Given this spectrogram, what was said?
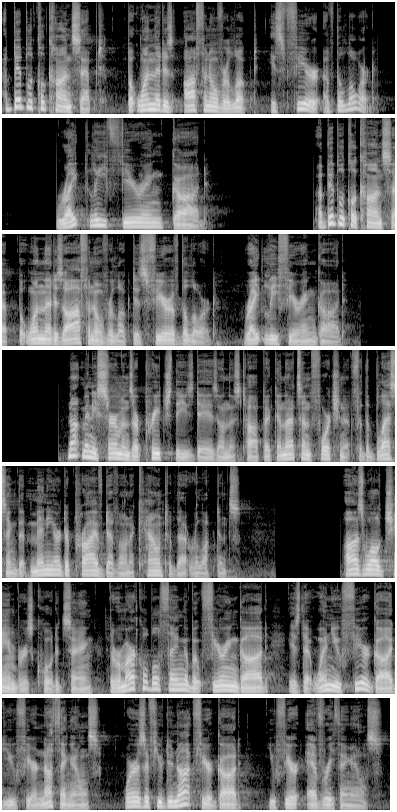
A biblical concept, but one that is often overlooked, is fear of the Lord rightly fearing God. A biblical concept, but one that is often overlooked, is fear of the Lord, rightly fearing God. Not many sermons are preached these days on this topic, and that's unfortunate for the blessing that many are deprived of on account of that reluctance. Oswald Chambers quoted saying, The remarkable thing about fearing God is that when you fear God, you fear nothing else, whereas if you do not fear God, you fear everything else.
